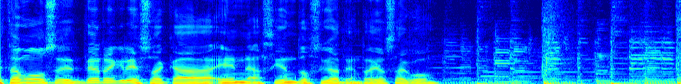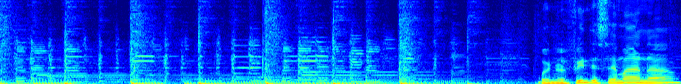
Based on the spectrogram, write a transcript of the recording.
estamos eh, de regreso acá en Haciendo Ciudad en Radio Sago. Bueno, el fin de semana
